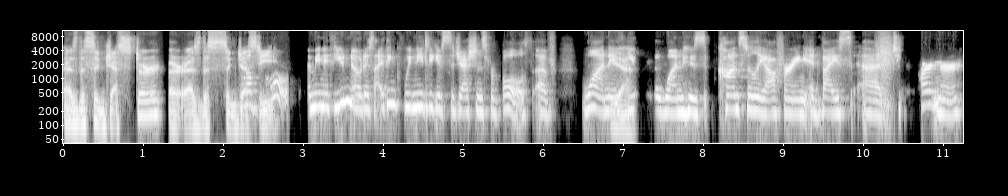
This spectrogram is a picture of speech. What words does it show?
as the suggester or as the suggestee? well, I mean, if you notice, I think we need to give suggestions for both. Of one, if yeah. you're the one who's constantly offering advice uh, to partner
